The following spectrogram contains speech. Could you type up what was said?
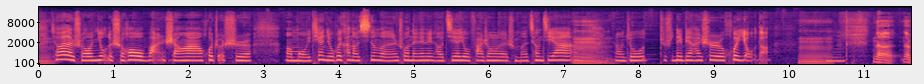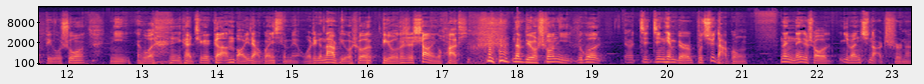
嗯校外的时候，你有的时候晚上啊，或者是嗯、呃某一天，你就会看到新闻说哪哪哪条街又发生了什么枪击案，嗯然后就就是那边还是会有的。嗯，嗯那那比如说你我 你看这个跟安保一点关系都没有，我这个那比如说比如的是上一个话题，那比如说你如果呃今今天比如不去打工，那你那个时候一般去哪儿吃呢？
